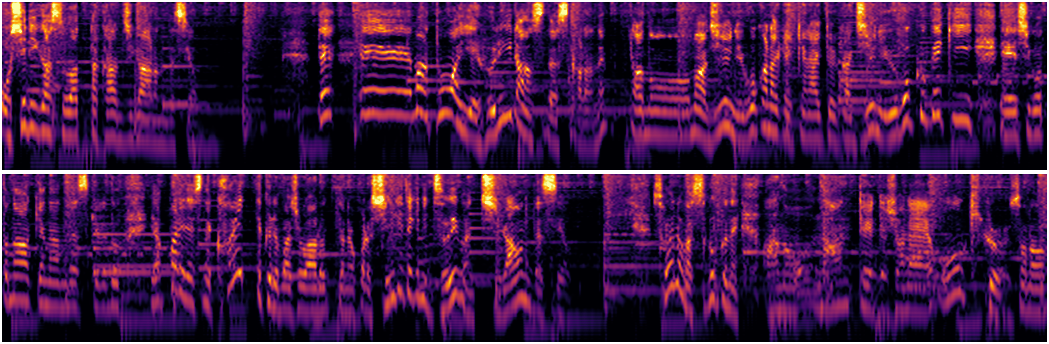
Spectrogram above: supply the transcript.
お尻が座った感じがあるんですよ。で、えー、まあとはいえフリーランスですからね、あのー、まあ、自由に動かなきゃいけないというか自由に動くべき、えー、仕事なわけなんですけれどやっぱりですね帰ってくる場所があるっていうのはこれ心理的に随分違うんですよ。そういうのがすごくねあの何て言うんでしょうね大きくその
